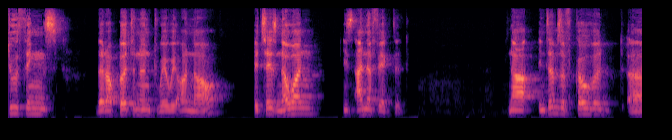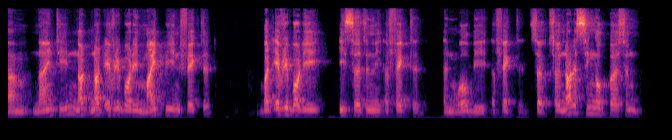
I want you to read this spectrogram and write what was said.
two things that are pertinent where we are now. It says no one is unaffected. Now, in terms of COVID um, 19, not, not everybody might be infected, but everybody is certainly affected and will be affected. So, so not a single person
